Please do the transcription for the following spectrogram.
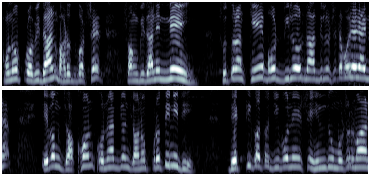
কোনো প্রবিধান ভারতবর্ষের সংবিধানে নেই। সুতরাং কে ভোট দিল না দিল সেটা বোঝা যায় না। এবং যখন কোনো একজন জনপ্রতিনিধি ব্যক্তিগত জীবনে সে হিন্দু, মুসলমান,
